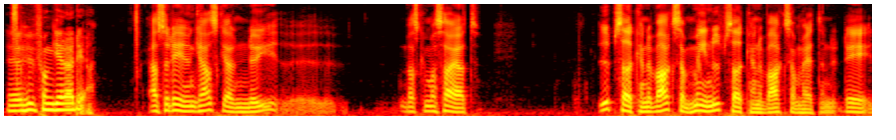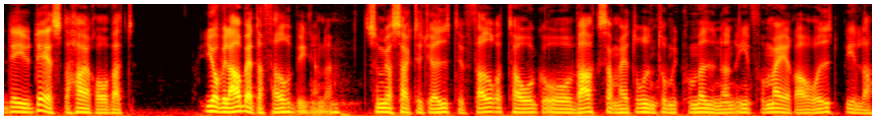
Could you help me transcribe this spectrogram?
Eh, Hur fungerar det? Alltså det är en ganska ny, eh, vad ska man säga, att uppsökande verksamhet, min uppsökande verksamhet, det, det är ju dels det här av att jag vill arbeta förebyggande. Som jag sagt att jag är ute i företag och verksamheter runt om i kommunen, informerar och utbildar.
